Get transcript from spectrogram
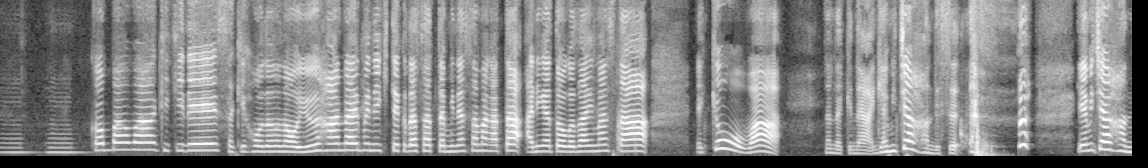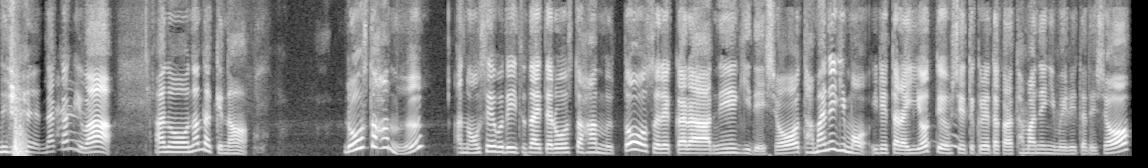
こんばんは、キキです。先ほどの夕飯ライブに来てくださった皆様方、ありがとうございました。え今日は、なんだっけな、闇チャーハンです。闇チャーハンで、ね、中身は、あの、なんだっけな、ローストハム？あの、お歳暮でいただいたローストハムと、それからネギでしょ？玉ねぎも入れたらいいよって教えてくれたから玉ねぎも入れたでしょ？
